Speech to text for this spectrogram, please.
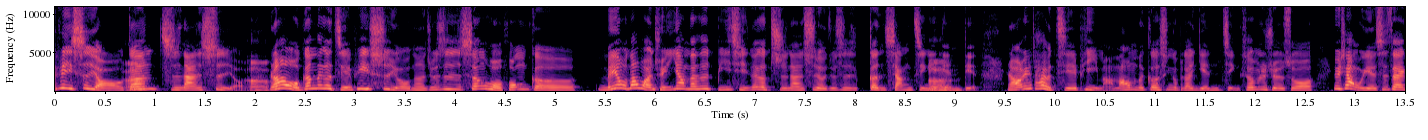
癖室友跟直男室友，嗯然后我跟那个洁癖室友呢，就是生活风格没有到完全一样，但是比起那个直男室友就是更相近一点点。然后因为他有洁癖嘛，然后我们的个性又比较严谨，所以我们就觉得说，因为像我也是在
